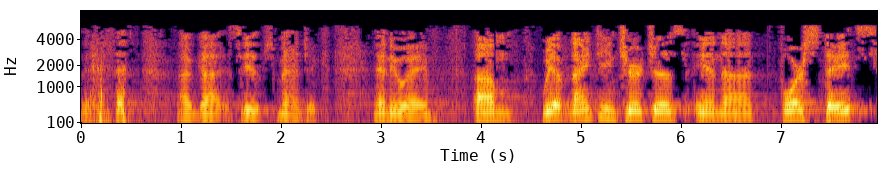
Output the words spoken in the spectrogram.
I've got. See, it's magic. Anyway, um, we have 19 churches in uh, four states,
